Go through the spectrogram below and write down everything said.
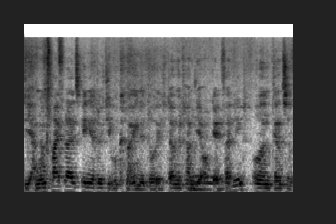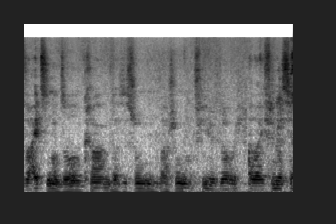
die anderen Pipelines gehen ja durch die Ukraine durch, damit haben die auch Geld verdient. Und ganze Weizen und so Kram, das ist schon, war schon viel, glaube ich. Aber ich finde das ja,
